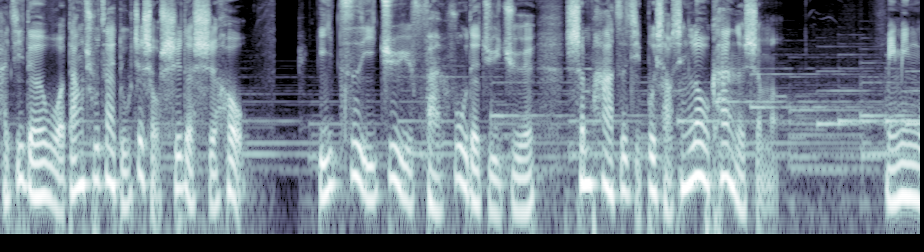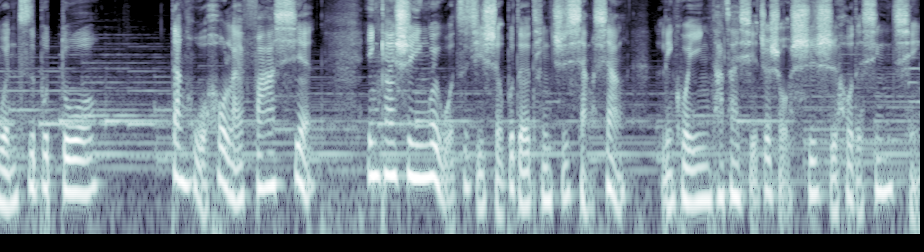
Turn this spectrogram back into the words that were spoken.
还记得我当初在读这首诗的时候，一字一句反复的咀嚼，生怕自己不小心漏看了什么。明明文字不多，但我后来发现，应该是因为我自己舍不得停止想象林徽因她在写这首诗时候的心情。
